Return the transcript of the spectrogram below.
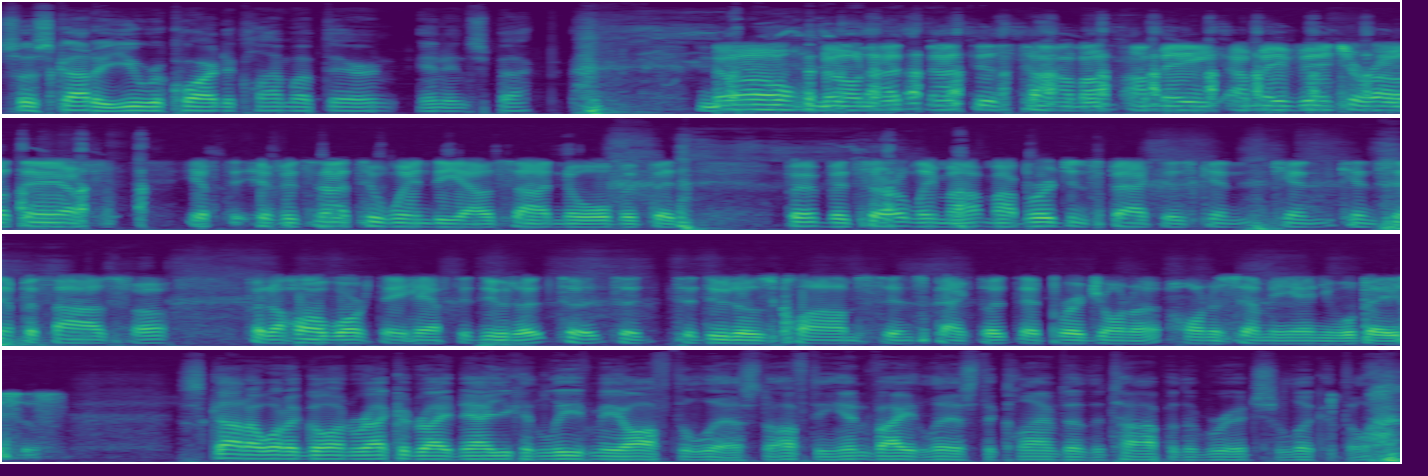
So, Scott, are you required to climb up there and inspect? no, no, not not this time. I, I may I may venture out there if if it's not too windy outside, Newell. But but but, but certainly my, my bridge inspectors can can can sympathize for for the hard work they have to do to to, to, to do those climbs to inspect that, that bridge on a on a semi-annual basis. Scott, I want to go on record right now. You can leave me off the list, off the invite list to climb to the top of the bridge to look at the line.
